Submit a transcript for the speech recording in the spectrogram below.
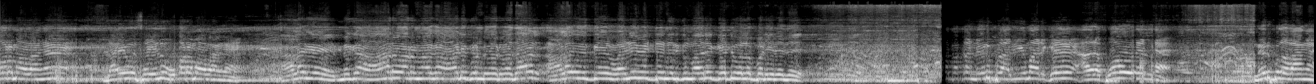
ஓரமா வாங்க. தயவு செய்து ஓரமா வாங்க. அழகு மிக ஆரவாரமாக ஆடிக்கொண்டு வருவதால் அழகுக்கு வழிவிட்டு நிற்குமாறு கேட்டுக்கொள்ளப்படுகிறது. பக்கம் நெருப்பு அதிகமா இருக்கு. அதுல போகவே இல்லை. நெருப்புல வாங்க.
